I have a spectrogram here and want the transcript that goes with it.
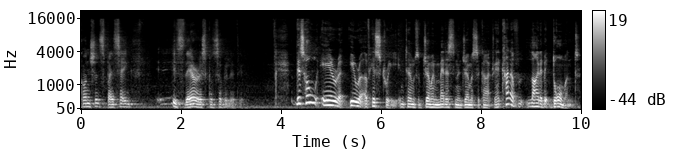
conscience by saying it's their responsibility. This whole era era of history in terms of German medicine and German psychiatry had kind of lied a bit dormant,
